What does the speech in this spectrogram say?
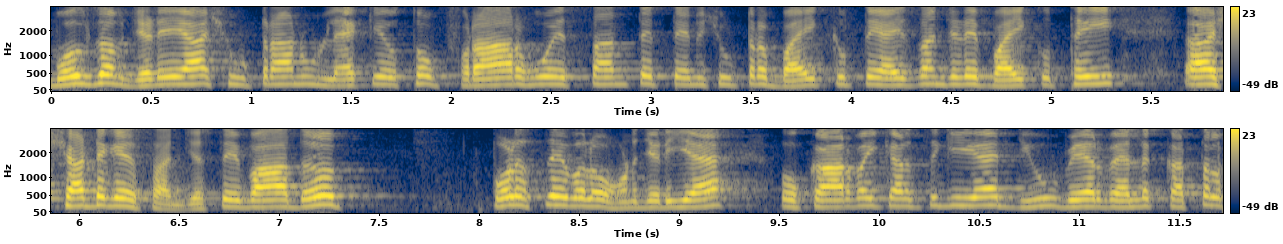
ਮੁਲਜ਼ਮ ਜਿਹੜੇ ਆ ਸ਼ੂਟਰਾਂ ਨੂੰ ਲੈ ਕੇ ਉੱਥੋਂ ਫਰਾਰ ਹੋਏ ਸਨ ਤੇ ਤਿੰਨ ਸ਼ੂਟਰ ਬਾਈਕ ਉੱਤੇ ਆਏ ਸਨ, ਜਿਹੜੇ ਬਾਈਕ ਉੱਥੇ ਹੀ ਛੱਡ ਗਏ ਸਨ, ਜਿਸ ਦੇ ਬਾਅਦ ਪੁਲਿਸ ਦੇ ਵੱਲੋਂ ਹੁਣ ਜਿਹੜੀ ਹੈ ਉਹ ਕਾਰਵਾਈ ਕਰ ਦਿੱਤੀ ਗਈ ਹੈ। ਨਿਊ ਵੇਅਰਵੈਲ ਕਤਲ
